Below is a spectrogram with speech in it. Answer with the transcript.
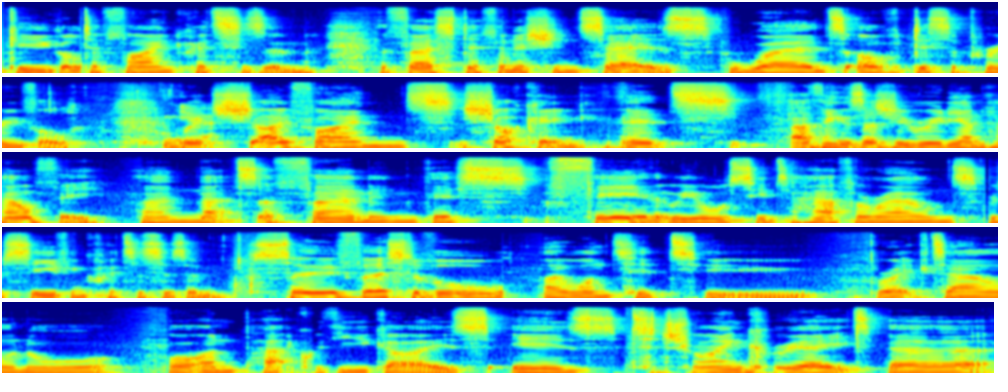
Google define criticism, the first definition says words of disapproval, which I find shocking. It's, I think it's actually really unhealthy, and that's affirming this fear that we all seem to have around receiving criticism. So, first of all, I wanted to break down or or unpack with you guys is to try and create uh,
